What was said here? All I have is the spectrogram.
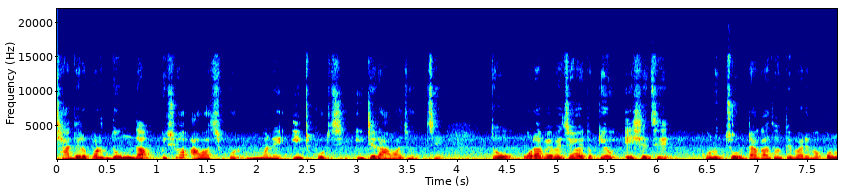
ছাদের ওপর দুমদাম কিছু আওয়াজ পড় মানে ইট পড়ছে, ইটের আওয়াজ হচ্ছে। তো ওরা ভেবেছে হয়তো কেউ এসেছে, কোনো চোর ডাকাত হতে পারে বা কোনো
